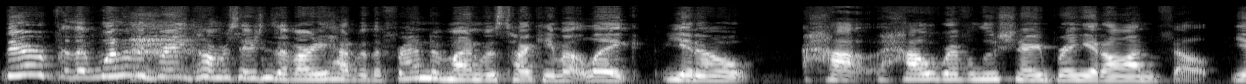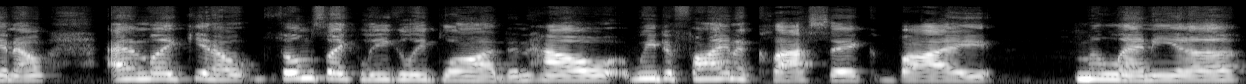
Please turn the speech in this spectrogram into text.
there. One of the great conversations I've already had with a friend of mine was talking about like you know how how revolutionary Bring It On felt, you know, and like you know films like Legally Blonde and how we define a classic by millennia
